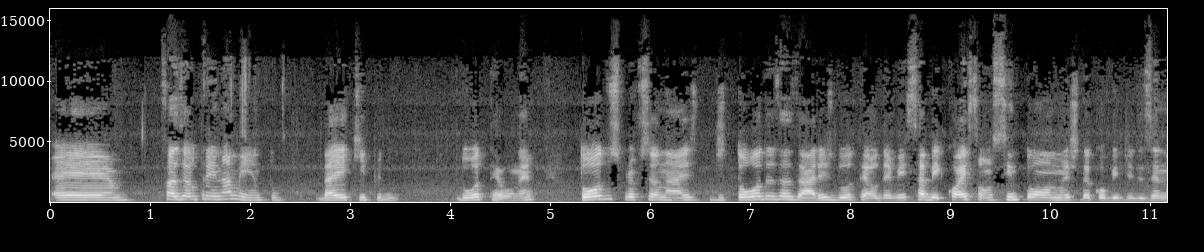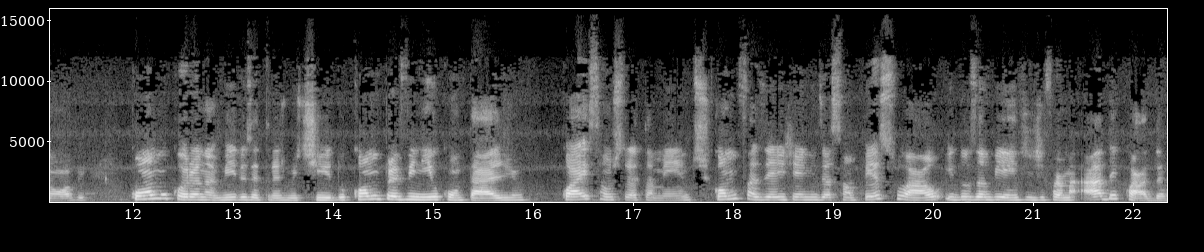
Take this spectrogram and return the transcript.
é fazer o treinamento da equipe do hotel, né? Todos os profissionais de todas as áreas do hotel devem saber quais são os sintomas da Covid-19, como o coronavírus é transmitido, como prevenir o contágio, quais são os tratamentos, como fazer a higienização pessoal e dos ambientes de forma adequada.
